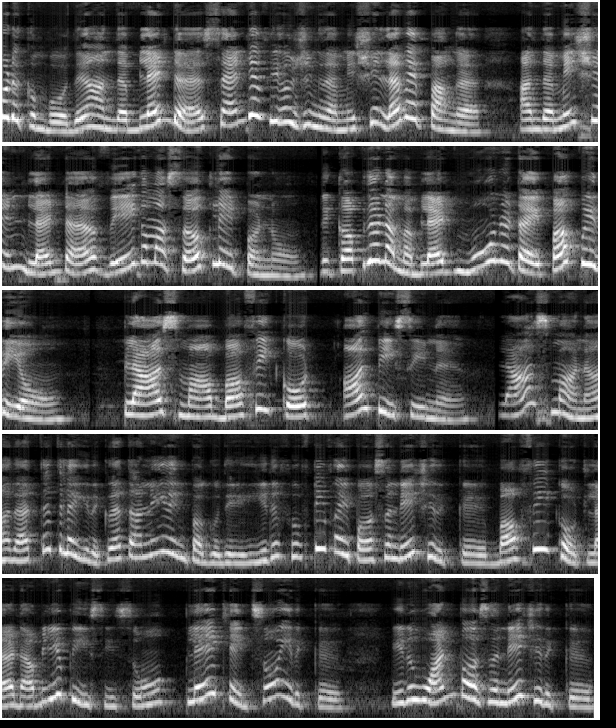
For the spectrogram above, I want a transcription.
கொடுக்கும்போது அந்த பிளட்டை சென்ட்ரிஃபியூஜுங்கிற மிஷினில் வைப்பாங்க. அந்த மிஷின் பிளட்டை வேகமாக சர்க்குலேட் பண்ணும். இதுக்கப்புறம் நம்ம பிளட் மூணு டைப்பாக பிரியும். பிளாஸ்மா பஃபி கோட் ஆர்பிசின்னு பிளாஸ்மானா ரத்தத்தில் இருக்கிற தண்ணீரின் பகுதி இது ஃபிஃப்டி ஃபைவ் பர்சன்டேஜ் இருக்குது பஃபி கோட்டில் டபிள்யூபிசிஸும் பிளேட்லெட்ஸும் இருக்குது இது ஒன் பர்சன்டேஜ் இருக்குது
